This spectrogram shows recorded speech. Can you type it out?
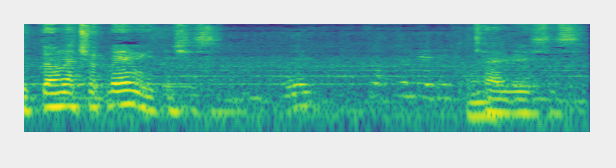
Dükkanına çökmeye mi gitmişiz? Terbiyesiz.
